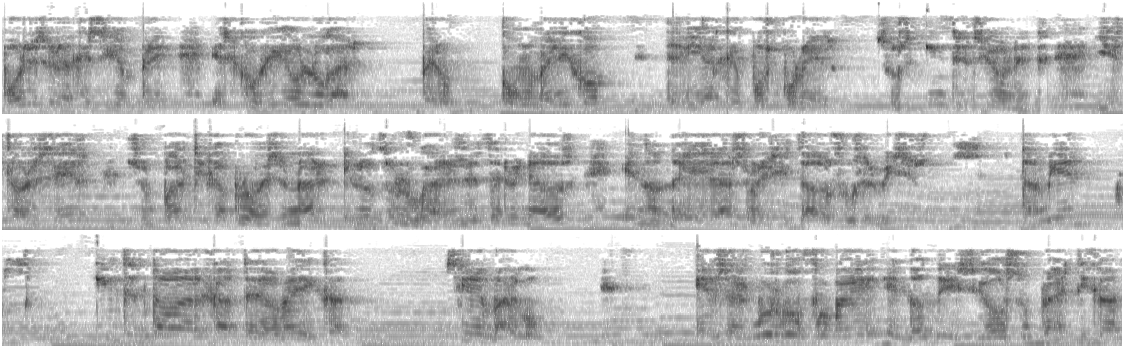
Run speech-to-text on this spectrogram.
Por eso era que siempre escogía un lugar, pero como médico tenía que posponer sus intenciones y establecer su práctica profesional en otros lugares determinados en donde era solicitado sus servicios. También intentaba dar cátedra médica. Sin embargo, en Salzburgo fue en donde inició su práctica.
